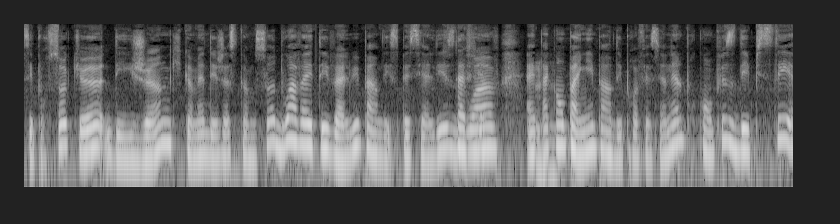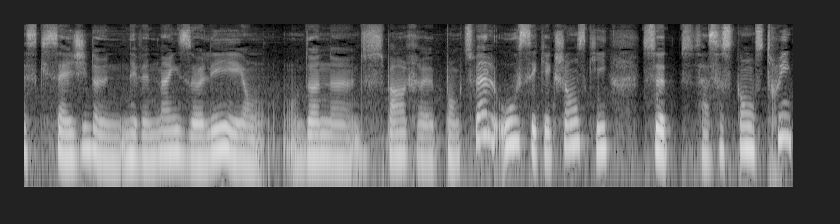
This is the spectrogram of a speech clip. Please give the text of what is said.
C'est pour ça que des jeunes qui commettent des gestes comme ça doivent être évalués par des spécialistes, doivent être Mhm. accompagnés par des professionnels pour qu'on puisse dépister est-ce qu'il s'agit d'un événement isolé et on, on donne euh, du support euh, ponctuel ou c'est quelque chose qui se, ça, se construit.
